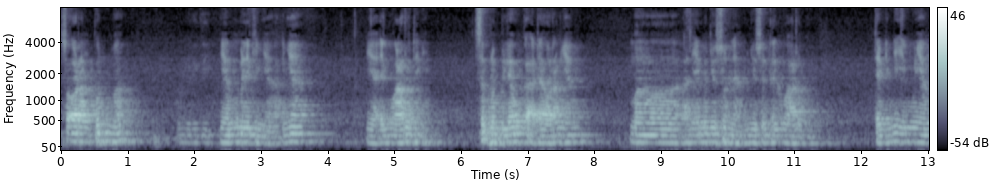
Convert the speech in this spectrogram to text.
seorang pun memiliki yang memilikinya. Akhirnya, ya ilmu arud ini. Sebelum beliau nggak ada orang yang me- menyusunnya, menyusun ilmu arud. Dan ini ilmu yang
